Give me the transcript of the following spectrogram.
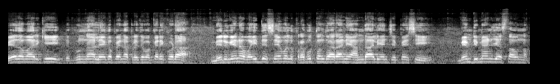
పేదవారికి డబ్బున్నా లేకపోయినా ప్రతి ఒక్కరికి కూడా మెరుగైన వైద్య సేవలు ప్రభుత్వం ద్వారానే అందాలి అని చెప్పేసి మేము డిమాండ్ చేస్తూ ఉన్నాం.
